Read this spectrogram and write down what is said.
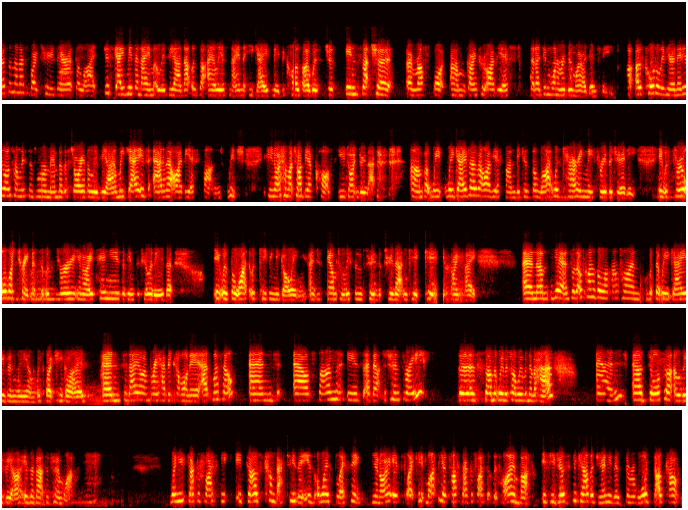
person that I spoke to there at the light just gave me the name Olivia. That was the alias name that you gave me because I was just in such a, a rough spot um, going through IVF that I didn't want to reveal my identity. I, I was called Olivia, and any long time listeners will remember the story of Olivia. And we gave out of our IVF fund, which, if you know how much IVF costs, you don't do that. Um, but we, we gave out of our IVF fund because the light was carrying me through the journey. It was through all those treatments. It was through, you know, 10 years of infertility that it was the light that was keeping me going and just being able to listen to the, to that and keep, keep going away. And um, yeah, and so that was kind of the last time that we gave and we um, we spoke to you guys. And today I'm very happy to come on air as myself. And our son is about to turn three, the son that we were told we would never have. And our daughter Olivia is about to turn one when you sacrifice, it, it does come back to you. There is always blessing. You know, it's like it might be a tough sacrifice at the time, but if you just stick out the journey, the, the reward does come.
